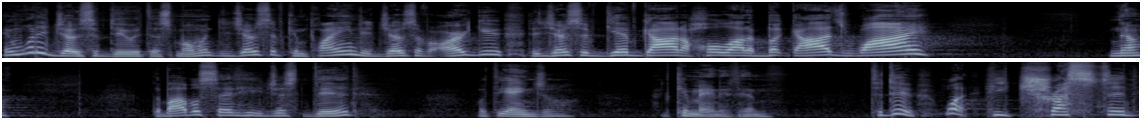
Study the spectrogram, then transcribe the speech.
And what did Joseph do at this moment? Did Joseph complain? Did Joseph argue? Did Joseph give God a whole lot of but gods? Why? No. The Bible said he just did what the angel had commanded him to do. What? He trusted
